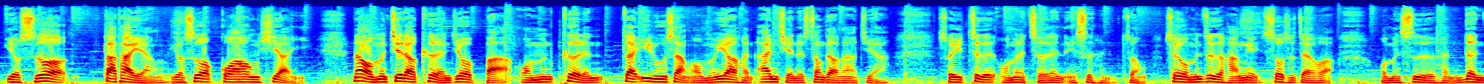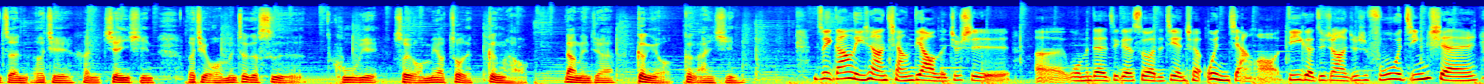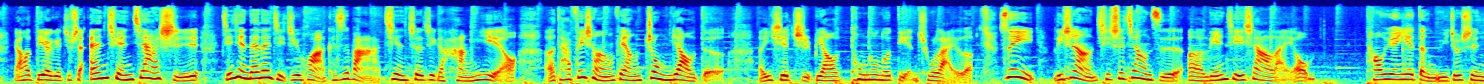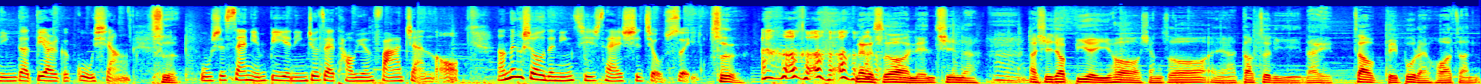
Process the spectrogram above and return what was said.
有时候大太阳，有时候刮风下雨，那我们接到客人就把我们客人在一路上，我们要很安全的送到他家，所以这个我们的责任也是很重，所以我们这个行业说实在话，我们是很认真，而且很艰辛，而且我们这个是服务业，所以我们要做得更好，让人家更有更安心。所以刚刚李校长强调了，就是呃，我们的这个所有的建车问讲哦，第一个最重要的就是服务精神，然后第二个就是安全驾驶，简简单单几句话，可是把建车这个行业哦，呃，它非常非常重要的呃一些指标，通通都点出来了。所以李市长其实这样子呃连接下来哦。桃园也等于就是您的第二个故乡，是五十三年毕业，您就在桃园发展了哦。然后那个时候的您其实才十九岁，是 那个时候很年轻呢。嗯，那学校毕业以后想说，哎呀，到这里来到北部来发展，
